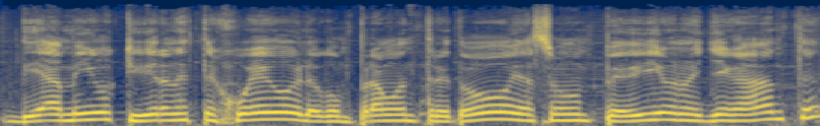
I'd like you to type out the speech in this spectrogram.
10 amigos que vieran este juego y lo compramos entre todos y hacemos un pedido y nos llega antes.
